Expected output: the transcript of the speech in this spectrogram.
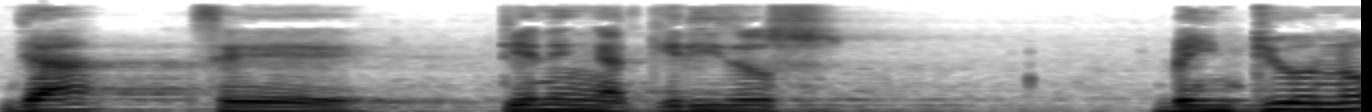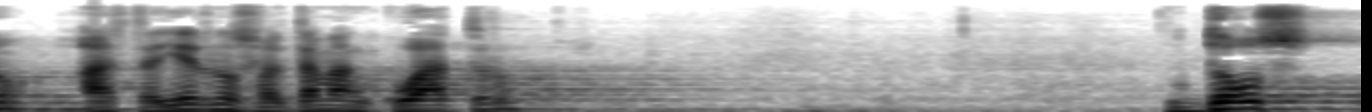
ya se tienen adquiridos 21, hasta ayer nos faltaban cuatro, dos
